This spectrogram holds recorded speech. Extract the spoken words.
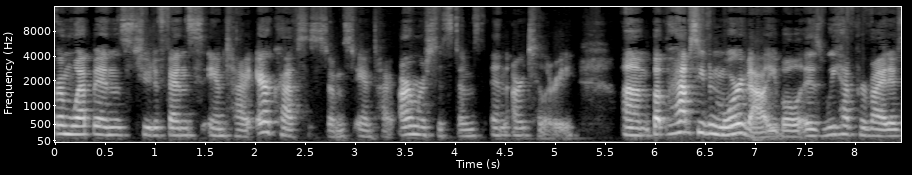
from weapons to defense anti aircraft systems, anti armor systems, and artillery. Um, but perhaps even more valuable is we have provided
